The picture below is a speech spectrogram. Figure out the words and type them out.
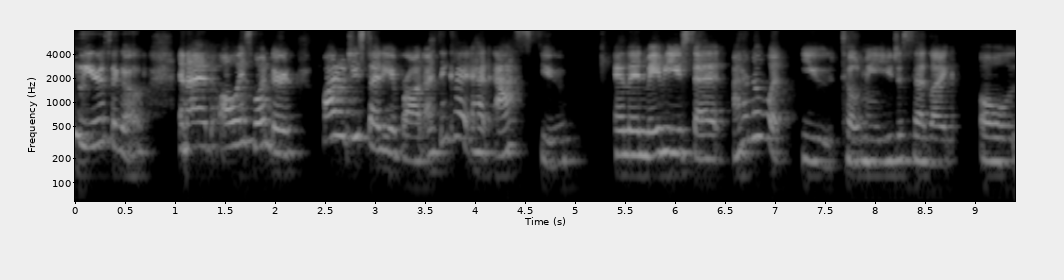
two years ago and i had always wondered why don't you study abroad i think i had asked you and then maybe you said i don't know what you told me you just said like oh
